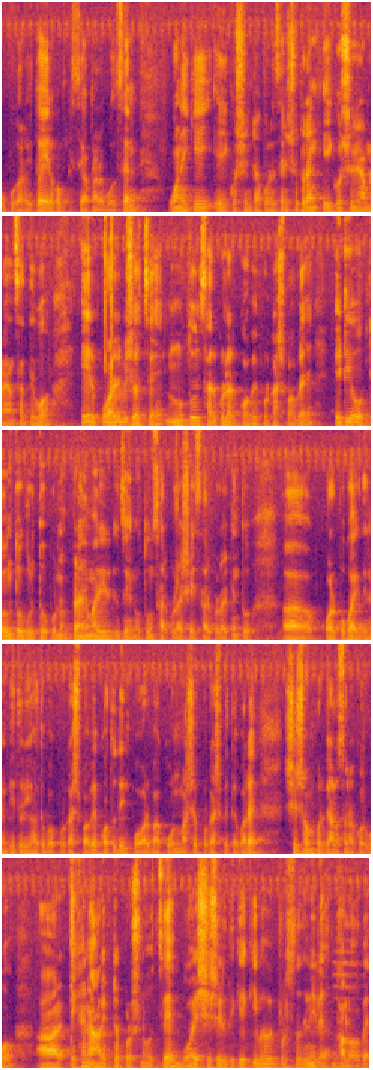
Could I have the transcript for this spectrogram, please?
উপকার হইতো। এরকম কিছু আপনারা বলছেন। অনেকেই এই কোশ্চেনটা করেছেন। সুতরাং এই কোশ্চেনের আমরা অ্যান্সার দেব। এর পরের বিষয় হচ্ছে, নতুন সার্কুলার কবে প্রকাশ পাবে? এটিও অত্যন্ত গুরুত্বপূর্ণ। প্রাইমারির যে নতুন সার্কুলার সেই সার্কুলার কিন্তু অল্প কয়েকদিনের ভিতরেই হয়তো বা প্রকাশ পাবে। কতদিন পর বা কোন মাসে প্রকাশ পেতে পারে, সে সম্পর্কে আলোচনা করব। আর এখানে আরেকটা প্রশ্ন হচ্ছে, বয়স শেষের দিকে কীভাবে প্রস্তুতি নিলে ভালো হবে?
